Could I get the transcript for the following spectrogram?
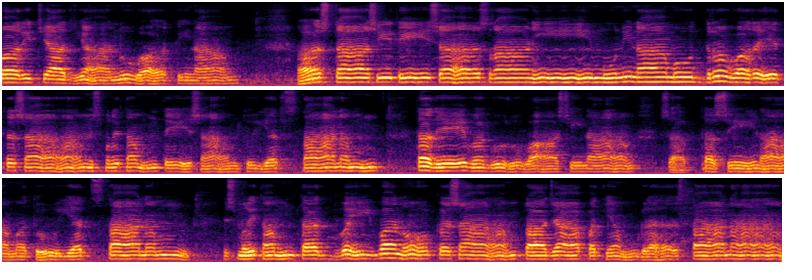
परिचर्यानुवर्तिनाम् अष्टाशीतिसहस्राणि मुनिनामुद्रवरेतसां स्मृतं तेषां तु यत्स्थानं तदेव गुरुवासिनां सप्तर्षीणां तु यत्स्थानं स्मृतं तद्वै वनोकसां प्राजापत्यं गृहस्थानां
